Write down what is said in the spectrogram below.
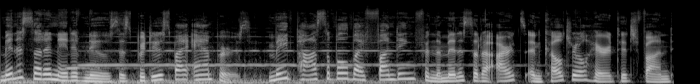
Minnesota Native News is produced by Ampers, made possible by funding from the Minnesota Arts and Cultural Heritage Fund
